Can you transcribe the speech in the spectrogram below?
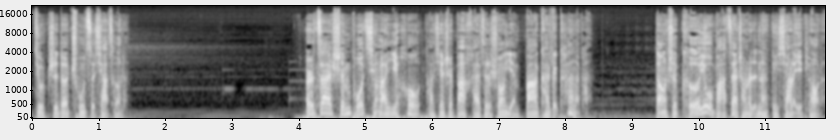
就值得出此下策了。而在神婆请来以后，他先是把孩子的双眼扒开给看了看，当时可又把在场的人呢给吓了一跳了。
